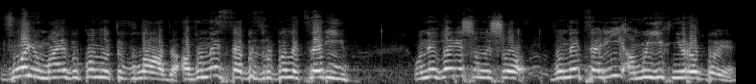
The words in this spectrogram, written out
волю має виконувати влада. А вони з себе зробили царів. Вони вирішили, що вони царі, а ми їхні раби.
